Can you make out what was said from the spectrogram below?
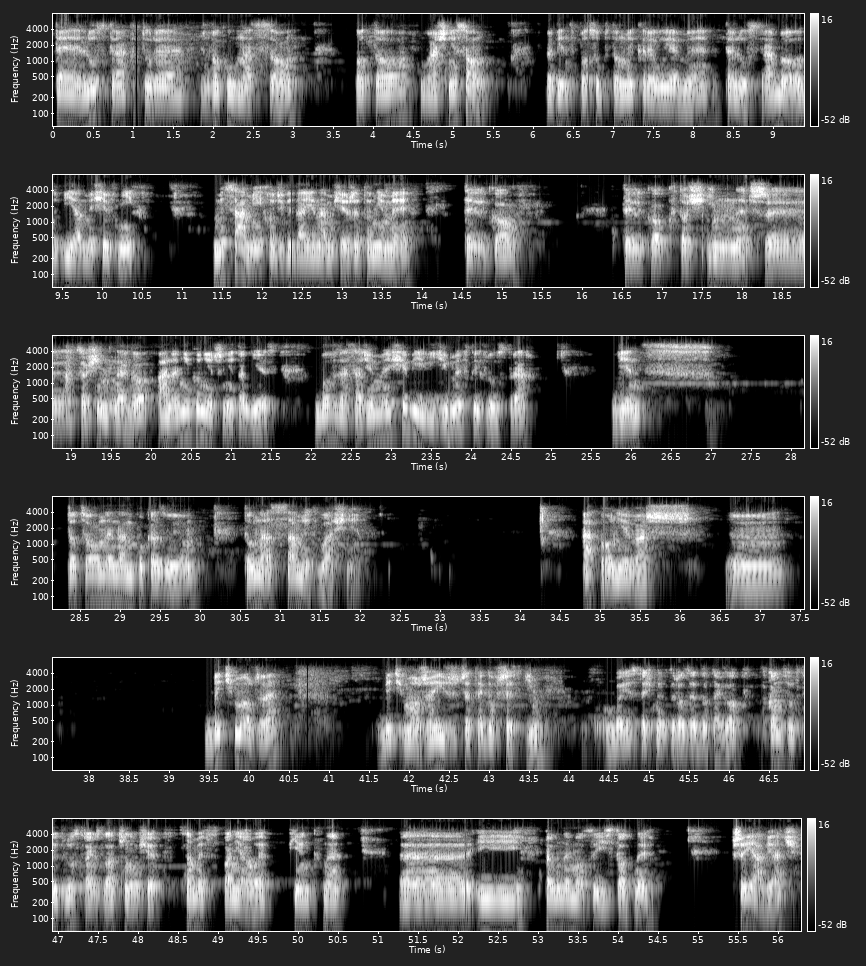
te lustra, które wokół nas są, oto właśnie są. W pewien sposób to my kreujemy te lustra, bo odbijamy się w nich my sami, choć wydaje nam się, że to nie my, tylko, tylko ktoś inny czy coś innego, ale niekoniecznie tak jest, bo w zasadzie my siebie widzimy w tych lustrach, więc to, co one nam pokazują, to nas samych właśnie. A ponieważ yy, być może, być może i życzę tego wszystkim, bo jesteśmy w drodze do tego, w końcu w tych lustrach zaczną się same wspaniałe, piękne e, i pełne mocy istotnych przejawiać,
